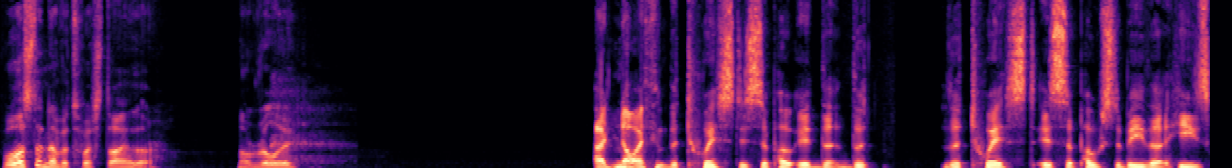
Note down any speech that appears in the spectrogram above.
Well, this didn't have a twist either. Not really. I no, I think the twist is supposed the, the the twist is supposed to be that he's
